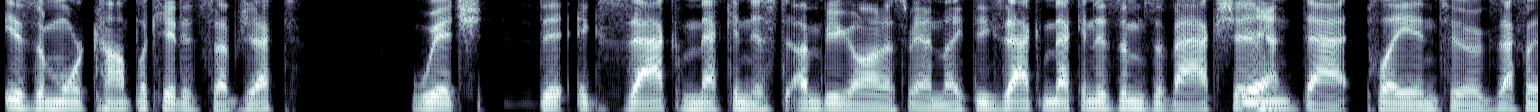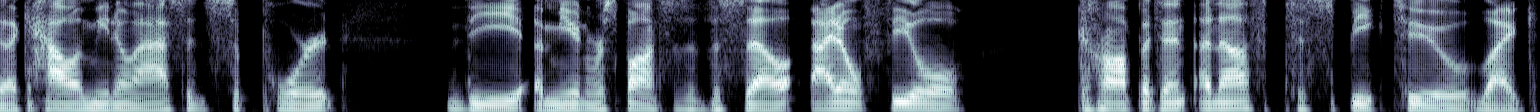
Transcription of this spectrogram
is a more complicated subject, which the exact mechanism I'm being honest, man, like the exact mechanisms of action yeah. that play into exactly like how amino acids support the immune responses of the cell. I don't feel competent enough to speak to like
